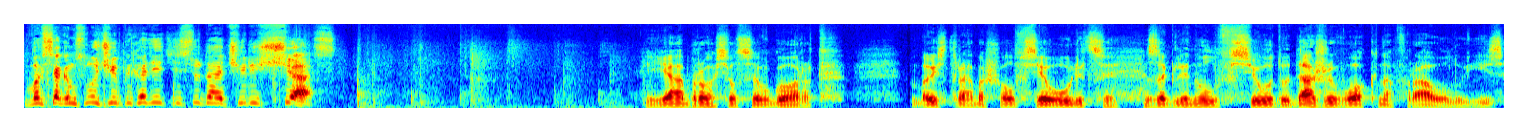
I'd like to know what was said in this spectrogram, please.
Во всяком случае, приходите сюда через час. Я бросился в город. Быстро обошел все улицы, заглянул всюду, даже в окна фрау Луизы.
